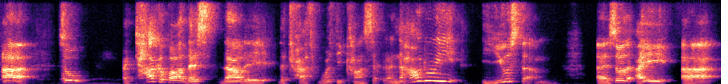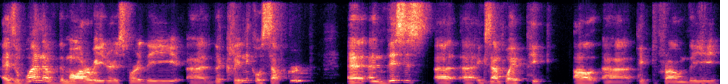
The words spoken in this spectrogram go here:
uh, so I talk about this now the the trustworthy concept and how do we use them? And so I, uh, as one of the moderators for the uh, the clinical subgroup, and, and this is an uh, example I picked out uh, picked from the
